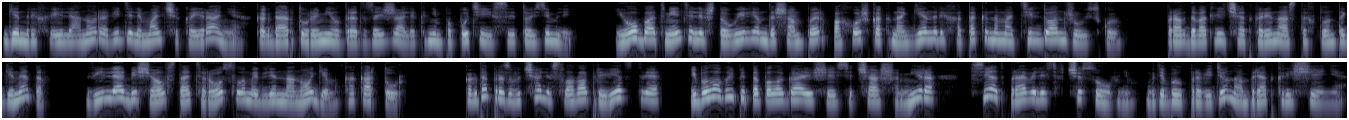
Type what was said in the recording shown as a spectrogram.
Генрих и Элеонора видели мальчика и ранее, когда Артур и Милдред заезжали к ним по пути из Святой Земли. И оба отметили, что Уильям де Шампер похож как на Генриха, так и на Матильду Анжуйскую. Правда, в отличие от коренастых плантагенетов, Вилли обещал стать рослым и длинноногим, как Артур. Когда прозвучали слова приветствия и была выпита полагающаяся чаша мира, все отправились в часовню, где был проведен обряд крещения.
